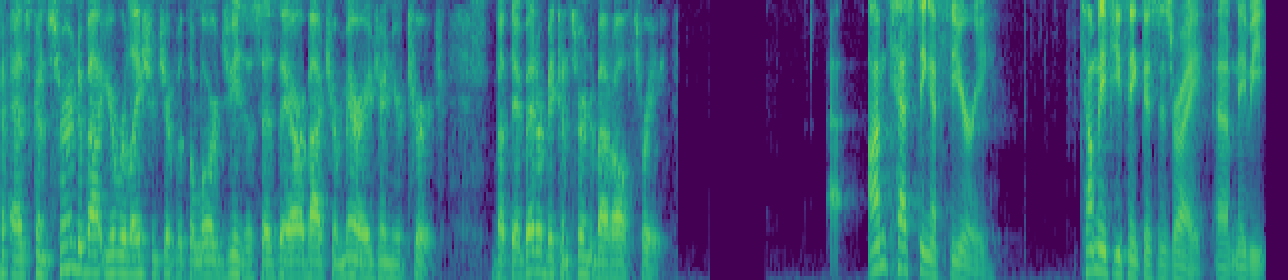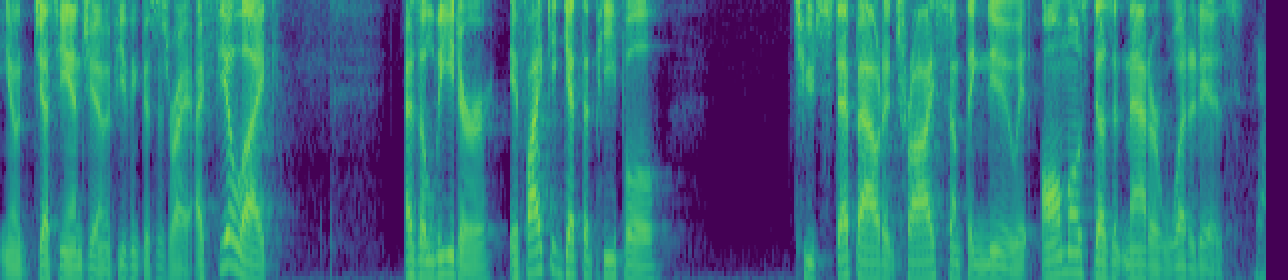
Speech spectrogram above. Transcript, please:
as concerned about your relationship with the Lord Jesus as they are about your marriage and your church. But they better be concerned about all three. I'm testing a theory. Tell me if you think this is right. Uh, maybe, you know, Jesse and Jim, if you think this is right. I feel like as a leader, if I could get the people to step out and try something new, it almost doesn't matter what it is. Yeah.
